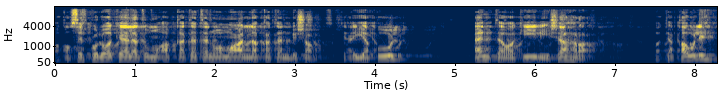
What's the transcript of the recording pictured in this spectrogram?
وتصح الوكالة مؤقتة ومعلقة بشرط كأن يقول أنت وكيلي شهرا. وكقوله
